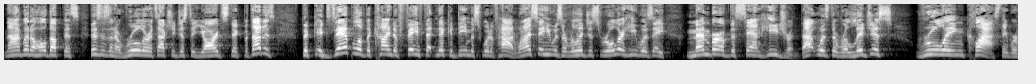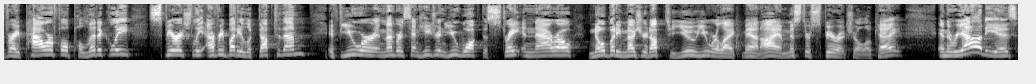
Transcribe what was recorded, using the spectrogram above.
Now I'm going to hold up this. This isn't a ruler, it's actually just a yardstick, but that is the example of the kind of faith that Nicodemus would have had. When I say he was a religious ruler, he was a member of the Sanhedrin. That was the religious ruling class. They were very powerful politically, spiritually. Everybody looked up to them. If you were a member of Sanhedrin, you walked the straight and narrow. Nobody measured up to you. You were like, man, I am Mr. Spiritual, okay? And the reality is,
